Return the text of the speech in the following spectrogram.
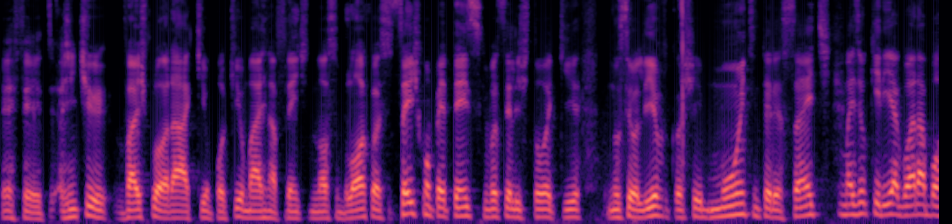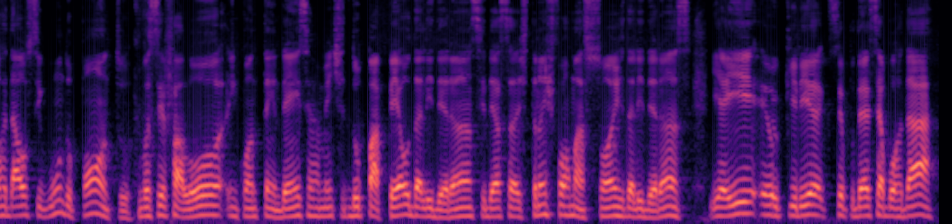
Perfeito. A gente vai explorar aqui um pouquinho mais na frente do nosso bloco as seis competências que você listou aqui no seu livro, que eu achei muito interessante. Mas eu queria agora abordar o segundo ponto que você falou enquanto tendência realmente do papel da liderança e dessas transformações da liderança. E aí eu queria que você pudesse abordar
